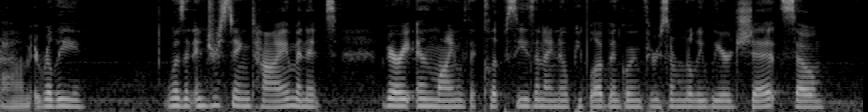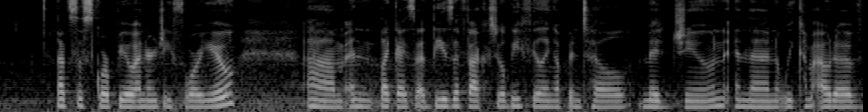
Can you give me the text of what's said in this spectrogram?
um, it really was an interesting time. And it's very in line with eclipse season. I know people have been going through some really weird shit. So that's the Scorpio energy for you. Um, and like I said, these effects you'll be feeling up until mid June. And then we come out of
